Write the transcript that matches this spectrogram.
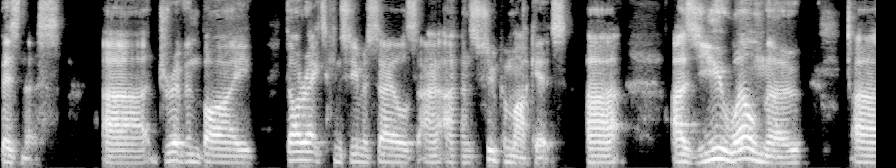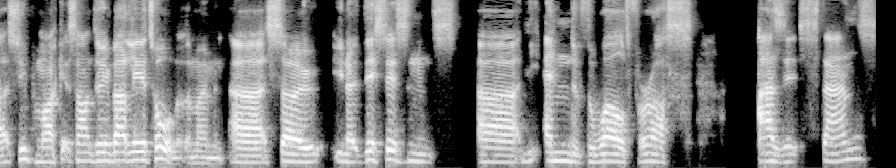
business uh, driven by direct consumer sales and, and supermarkets uh, as you well know, uh, supermarkets aren't doing badly at all at the moment. Uh, so, you know, this isn't the end of the world for us as it stands.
